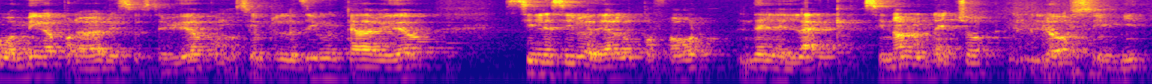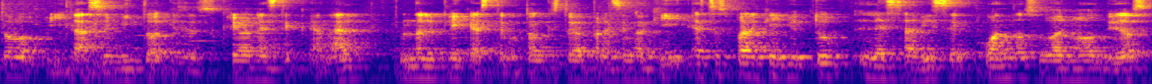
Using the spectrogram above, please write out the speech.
Amigo o amiga por haber visto este video. Como siempre les digo en cada video, si les sirve de algo, por favor, denle like. Si no lo han hecho, los invito y las invito a que se suscriban a este canal, dándole clic a este botón que estoy apareciendo aquí. Esto es para que YouTube les avise cuando suban nuevos videos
